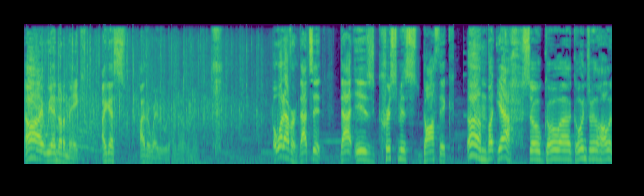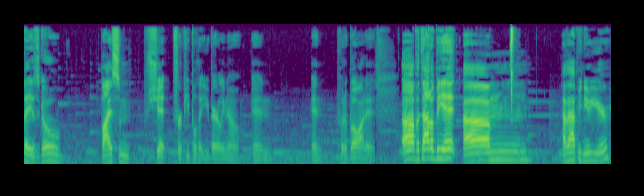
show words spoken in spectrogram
Alright, we end on a make. I guess either way we would have ended on a make. But whatever, that's it. That is Christmas Gothic. Um, but yeah, so go uh go enjoy the holidays. Go buy some shit for people that you barely know and and put a bow on it. Uh, but that'll be it. Um have a happy new year.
